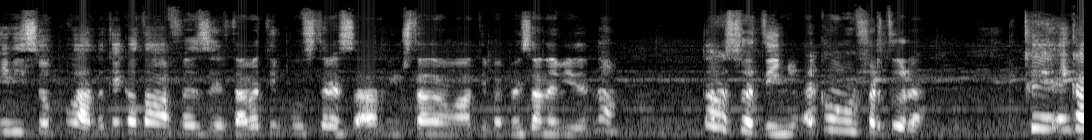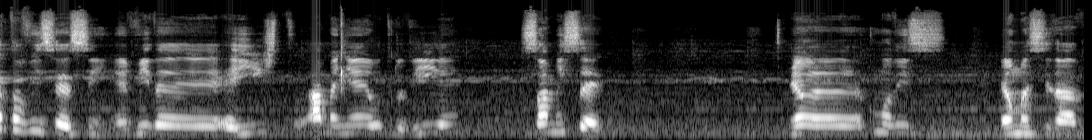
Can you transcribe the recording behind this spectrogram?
iniciou porrada. O que é que ele estava a fazer? Estava tipo estressado, encostado lá, tipo a pensar na vida. Não. Estava suatinho, é como uma fartura. Porque em Katowice é assim, a vida é, é isto, amanhã é outro dia, só me segue. Eu, eh, como eu disse, é uma cidade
